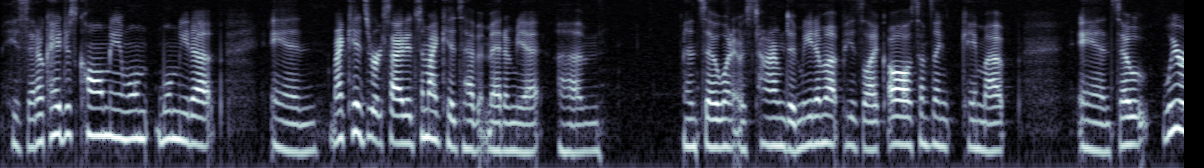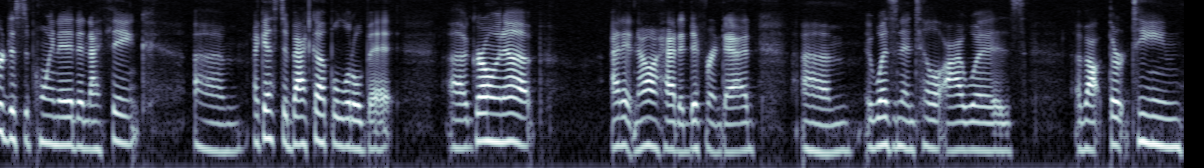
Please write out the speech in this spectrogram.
he said, "Okay, just call me and we'll we'll meet up." And my kids were excited. So my kids haven't met him yet. Um, and so when it was time to meet him up, he's like, "Oh, something came up," and so we were disappointed. And I think, um, I guess to back up a little bit, uh, growing up, I didn't know I had a different dad. Um, it wasn't until I was about 13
